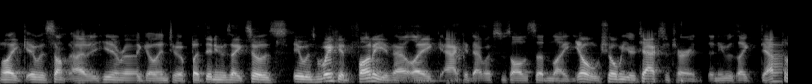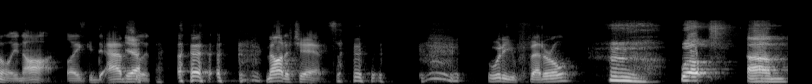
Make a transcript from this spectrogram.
Like it was something I, he didn't really go into it, but then he was like, so it was, it was wicked funny that like Akademiks was all of a sudden like, yo, show me your tax returns, and he was like, definitely not, like absolutely, not a chance. what are you federal? well, um,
